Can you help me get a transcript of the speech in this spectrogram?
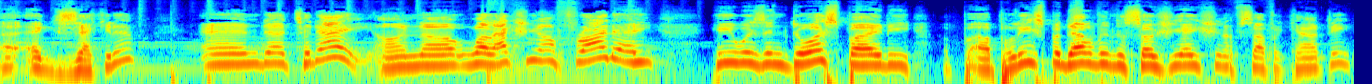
uh, Executive. And uh, today, on uh, well, actually on Friday, he was endorsed by the uh, Police Benevolent Association of Suffolk County.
